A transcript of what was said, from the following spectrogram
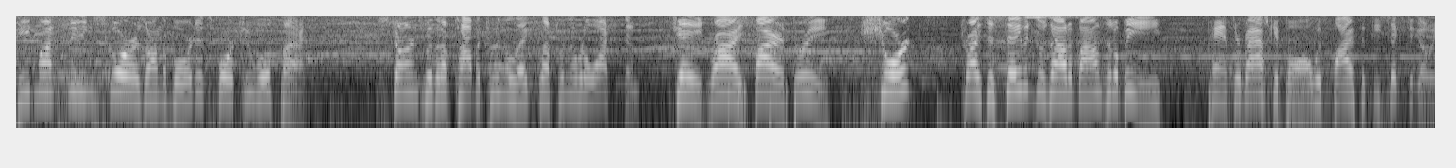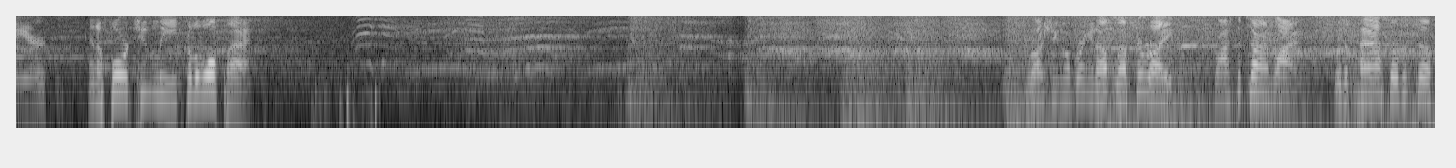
Piedmont's leading scorers on the board. It's 4 2 Wolfpack. Starnes with it up top between the legs. Left wing over to Washington. Jade, rise, fire, three. Short. Tries to save it, goes out of bounds. It'll be Panther basketball with 5.56 to go here. And a 4 2 lead for the Wolfpack. Rushing will bring it up left to right, across the timeline with a pass over to,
